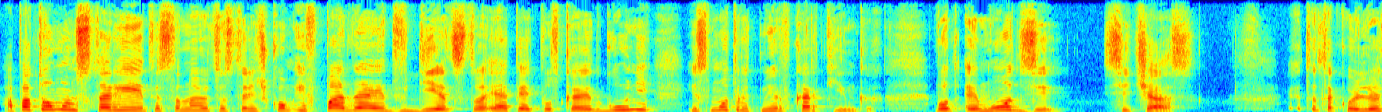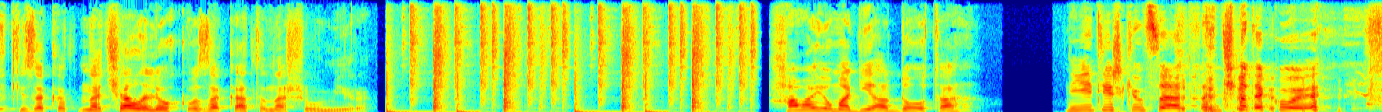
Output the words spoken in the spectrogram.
А потом он стареет и становится старичком и впадает в детство. И опять пускает гуни и смотрит мир в картинках. Вот эмодзи сейчас – это такой легкий закат, начало легкого заката нашего мира. How are you, my dear daughter? Етишкин сад, что такое?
